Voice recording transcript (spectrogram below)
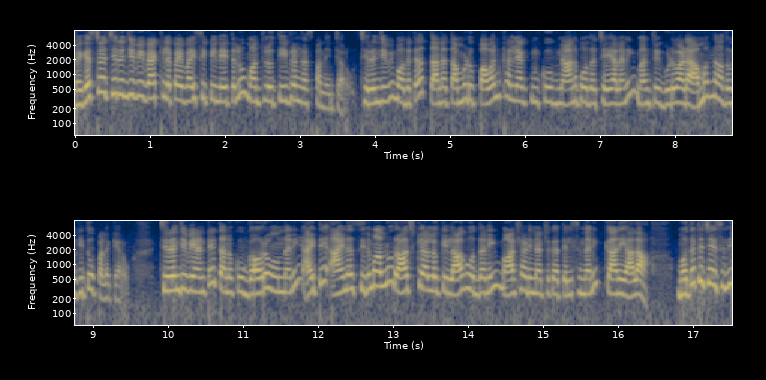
మెగాస్టార్ చిరంజీవి వ్యాఖ్యలపై వైసీపీ నేతలు మంత్రులు తీవ్రంగా స్పందించారు. చిరంజీవి మొదట తన తమ్ముడు పవన్ కళ్యాణ్కు జ్ఞానబోధ చేయాలని మంత్రి గుడివాడ అమర్నాథ్ హితూ పలికారు. చిరంజీవి అంటే తనకు గౌరవం ఉందని అయితే ఆయన సినిమాలను రాజకీయాల్లోకి లాగవద్దని మాట్లాడినట్లుగా తెలిసిందని కానీ అలా మొదట చేసింది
